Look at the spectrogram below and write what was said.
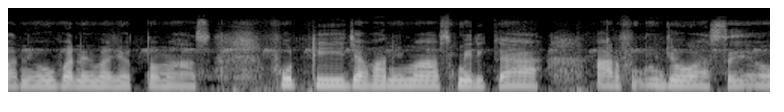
পানি ও পানির মাঝে অত মাছ, ফুটি, জাপানি মাছ মেরিকা আর জো আছে ও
